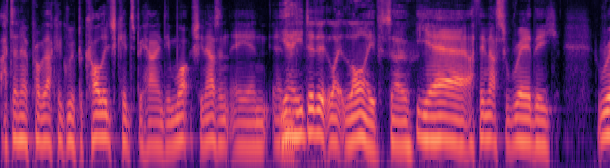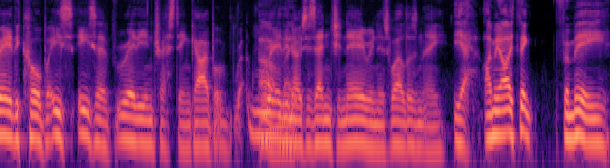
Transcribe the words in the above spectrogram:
I don't know, probably like a group of college kids behind him watching, hasn't he? And, and yeah, he did it like live. So yeah, I think that's really really cool. But he's he's a really interesting guy, but oh, really oh, knows his engineering as well, doesn't he? Yeah, I mean, I think for me,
